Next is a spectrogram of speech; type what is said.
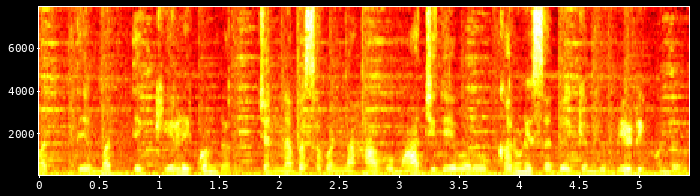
ಮತ್ತೆ ಮತ್ತೆ ಕೇಳಿಕೊಂಡರು. ಚನ್ನಬಸವಣ್ಣ ಹಾಗೂ ಮಾಚಿದೇವರು ಕರುಣಿಸಬೇಕೆಂದು ಬೇಡಿಕೊಂಡರು.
